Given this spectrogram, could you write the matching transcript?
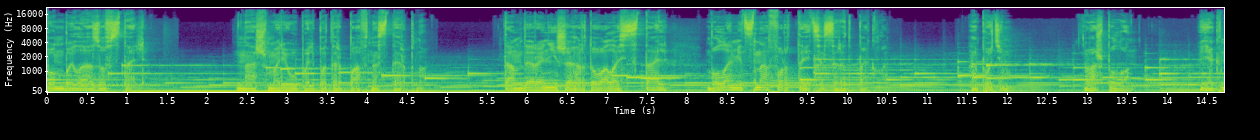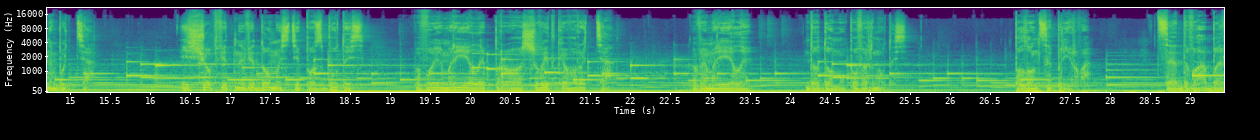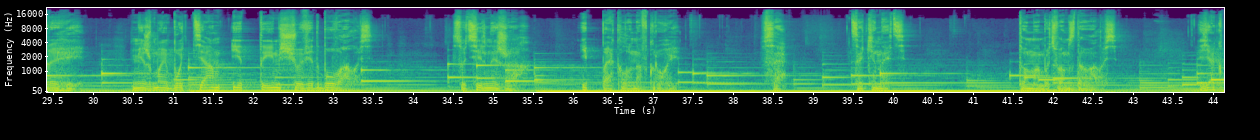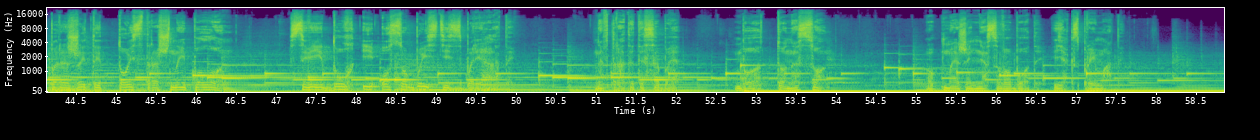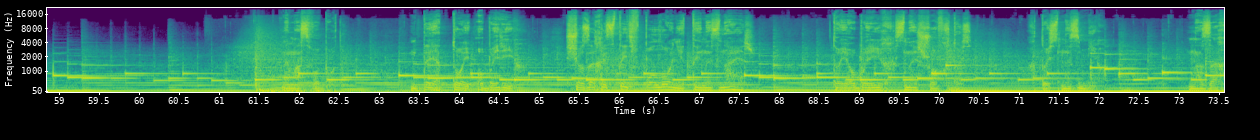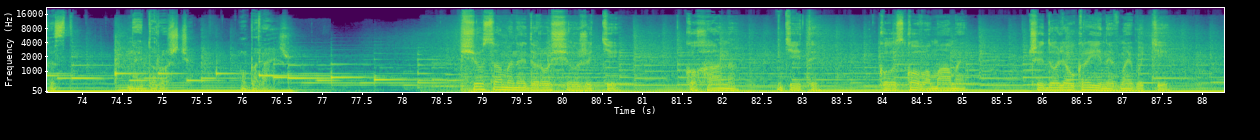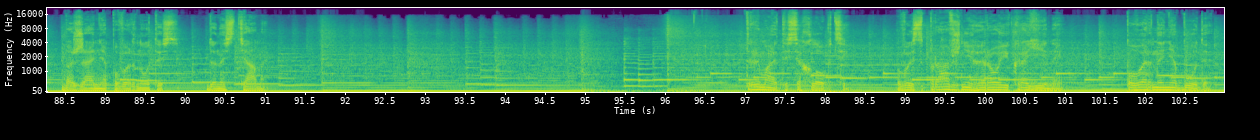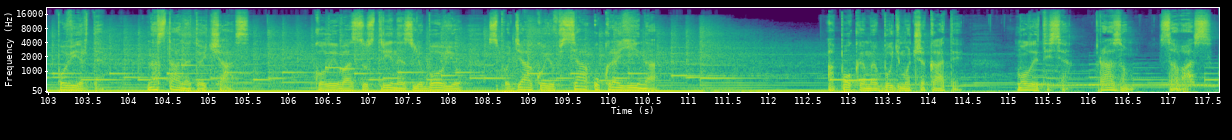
бомбили Азовсталь. Наш Маріуполь потерпав нестерпно. Там, де раніше гартувалась сталь, була міцна фортеця серед пекла. А потім ваш полон, як небуття. І щоб від невідомості позбутись, ви мріяли про швидке вороття. Ви мріяли додому повернутись. Полон це прірва. Це два береги між майбуттям і тим, що відбувалось. Суцільний жах і пекло навкруги. Все, це кінець. То, мабуть, вам здавалось. Як пережити той страшний полон, свій дух і особистість зберігати, не втратити себе, бо то не сон, обмеження свободи, як сприймати. Нема свободи. Де той оберіг, що захистить в полоні, ти не знаєш? Той оберіг знайшов хтось, хтось не зміг. На захист найдорожче обираєш. Що саме найдорожче у житті? Кохана, діти, колискова мами чи доля України в майбутті, бажання повернутись до нестями. Тримайтеся, хлопці, ви справжні герої країни. Повернення буде, повірте, настане той час коли вас зустріне з любов'ю, з подякою вся Україна. А поки ми будьмо чекати, молитися разом за вас.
